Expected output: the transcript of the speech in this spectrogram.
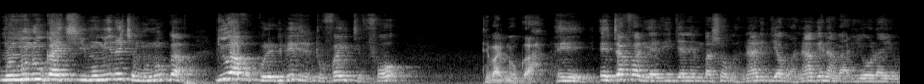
mumunuga ki mumuyina kyemunuga do you have credibility to fight for. Tebanoga Eh, ettaffaali yalijja nembasoga nalijjabwa nagenda ngaaliyolayo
